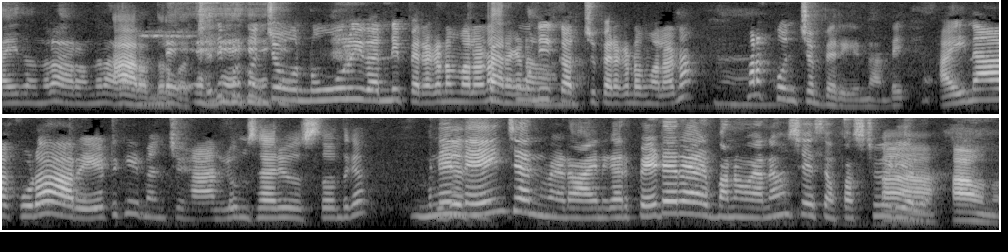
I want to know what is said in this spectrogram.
ఐదు వందలు ఆరు వందలు ఆరు ఇప్పుడు కొంచెం నూలు ఇవన్నీ పెరగడం వలన కూలీ ఖర్చు పెరగడం వలన మనకు కొంచెం పెరిగిందండి. అయినా కూడా ఆ రేటుకి మంచి హ్యాండ్లూమ్ సారీ వస్తుందిగా. నేను వేయించాను మేడం. ఆయన గారి పేటేరా మనం అనౌన్స్ చేసాం ఫస్ట్ వీడియోలో. అవును.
